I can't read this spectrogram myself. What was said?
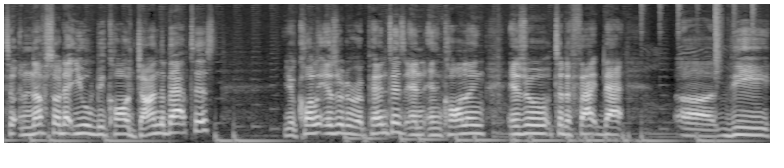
to enough so that you will be called John the Baptist. You're calling Israel to repentance and, and calling Israel to the fact that uh, the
